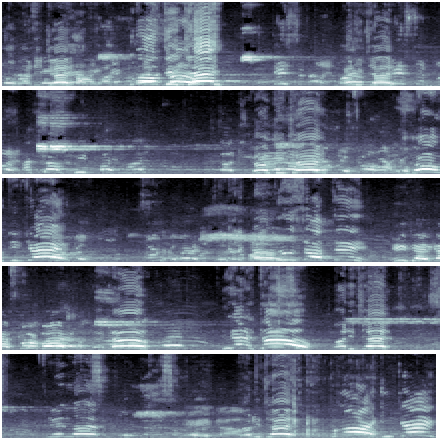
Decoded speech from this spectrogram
Come on, DJ. Come on, DJ. Discipline! Let's go, keep fight Mike Go DJ. Let's Go, DJ. Do something. DJ, you got scoreboard. Go. You gotta go. Come on, DJ. In left. There you go. Go, DJ. Come on, DJ.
